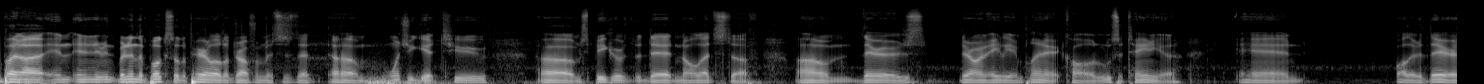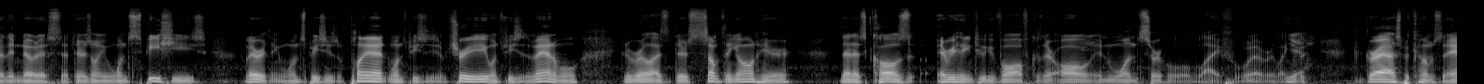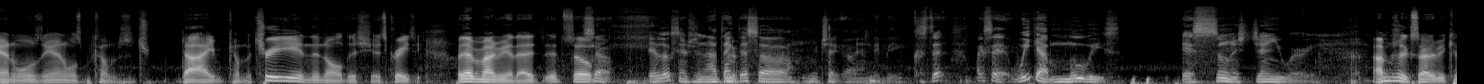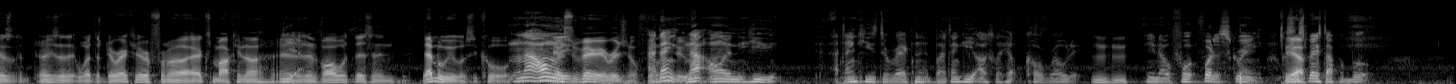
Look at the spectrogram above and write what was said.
but uh, in, in but in the book, so the parallels I draw from this is that um, once you get to um, Speaker of the Dead and all that stuff, um, there's they're on an alien planet called Lusitania, and while they're there, they notice that there's only one species of everything: one species of plant, one species of tree, one species of animal, and realize that there's something on here that has caused everything to evolve because they're all in one circle of life or whatever. Like Yeah. the grass becomes the animals, the animals becomes the tr- die and become the tree, and then all this shit. It's crazy. But that reminded me of that. It, it's so, So it looks interesting. I think Yeah. this. Uh, let me check IMDb because like I said, we got movies as soon as January. I'm just excited because the, is it, what the director from uh, Ex Machina Yeah. is involved with this, and that movie was cool. Not only it's a very original I think too. not only he, I think he's directing it, but I think he also helped co-wrote it. hmm You know, for for the screen. Yeah. It's based off a book.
